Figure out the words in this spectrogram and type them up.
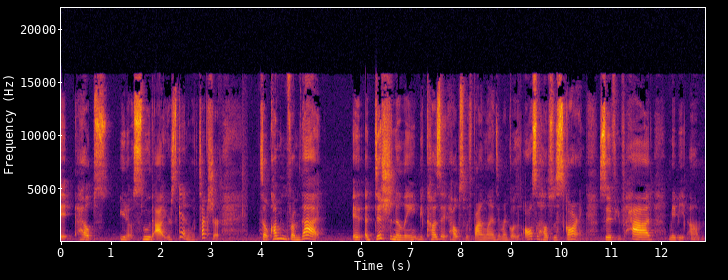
it helps, you know, smooth out your skin with texture. So coming from that, it additionally, because it helps with fine lines and wrinkles, it also helps with scarring. So if you've had maybe um,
